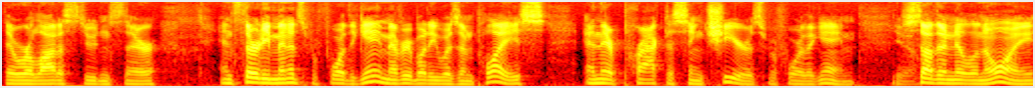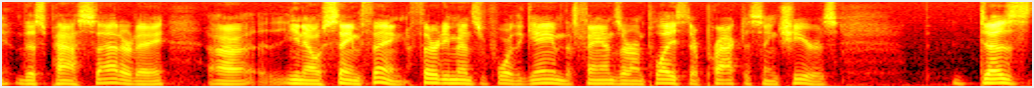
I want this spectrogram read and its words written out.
There were a lot of students there. And 30 minutes before the game, everybody was in place and they're practicing cheers before the game. Southern Illinois this past Saturday, uh, you know, same thing. 30 minutes before the game, the fans are in place, they're practicing cheers. Does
